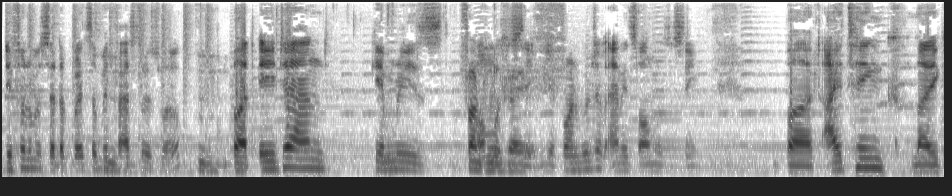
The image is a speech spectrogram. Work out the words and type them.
different of a setup, but it's a bit mm-hmm. faster as well. Mm-hmm. But Ada and Camry is front wheel drive. Yeah, front wheel drive, and it's almost the same. But I think like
